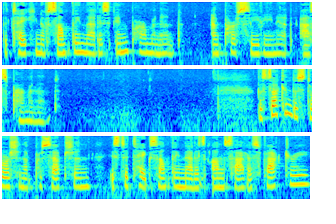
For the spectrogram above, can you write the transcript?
the taking of something that is impermanent and perceiving it as permanent. The second distortion of perception is to take something that is unsatisfactory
